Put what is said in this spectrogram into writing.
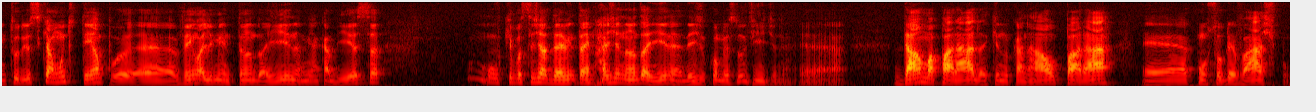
em tudo isso que há muito tempo é, venho alimentando aí na minha cabeça, o que vocês já devem estar imaginando aí, né, desde o começo do vídeo. Né, é, dar uma parada aqui no canal, parar é, com o Sobre Vasco,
